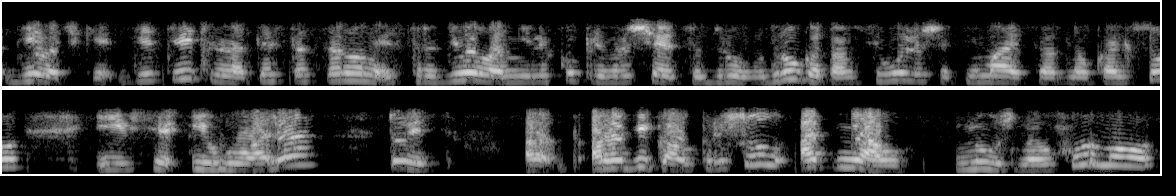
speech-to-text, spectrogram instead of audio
Девочки, действительно, тестостерон и эстрадиол, они легко превращаются друг в друга, там всего лишь отнимается одно кольцо, и все, и вуаля, то есть а, радикал пришел, отнял нужную формулу,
